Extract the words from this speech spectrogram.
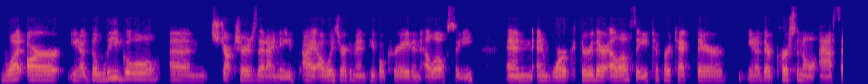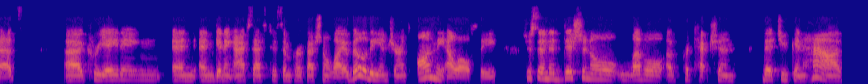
What are, you know, the legal um, structures that I need? I always recommend people create an LLC and and work through their LLC to protect their, you know, their personal assets uh, creating and and getting access to some professional liability insurance on the LLC, just an additional level of protection that you can have,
